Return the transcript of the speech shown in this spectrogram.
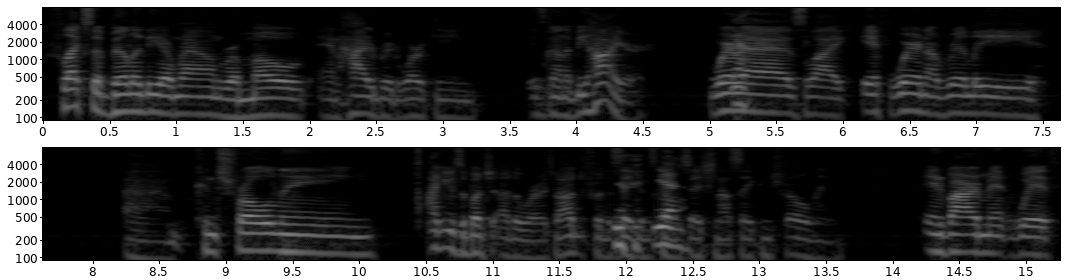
flexibility around remote and hybrid working is going to be higher. Whereas, yeah. like, if we're in a really um, controlling, I use a bunch of other words, but I'll, for the sake of this yeah. conversation, I'll say controlling environment with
